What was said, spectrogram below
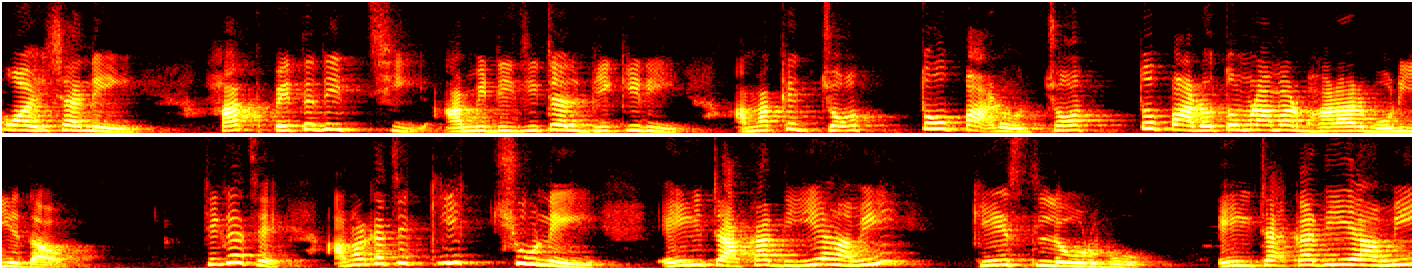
পয়সা নেই। হাত পেতে দিচ্ছি। আমি ডিজিটাল ভিকিরি। আমাকে যত পারো যত পারো তোমরা আমার ভাড়ার ভরিয়ে দাও। ঠিক আছে? আমার কাছে কিচ্ছু নেই। এই টাকা দিয়ে আমি কেস লড়বো। এই টাকা দিয়ে আমি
